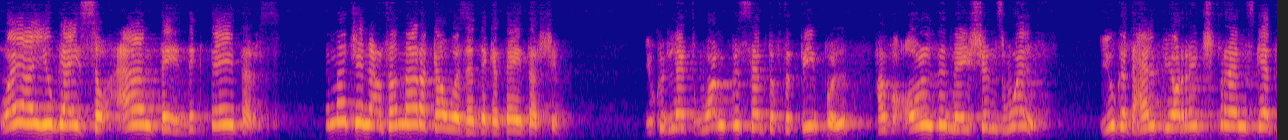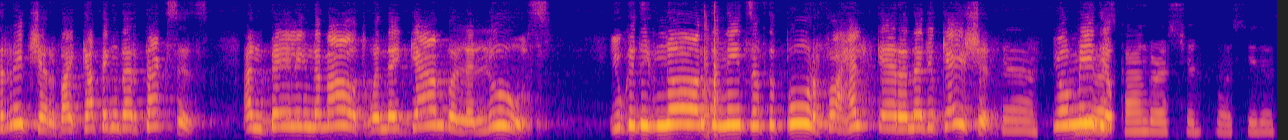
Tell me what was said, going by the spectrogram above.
Why are you guys so anti dictators? Imagine if America was a dictatorship. You could let 1% of the people have all the nation's wealth. You could help your rich friends get richer by cutting their taxes and bailing them out when they gamble and lose. You could ignore the needs of the poor for healthcare and education. Yeah. Your media US Congress should see this.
